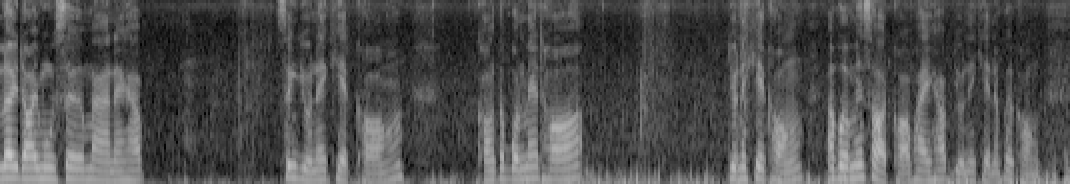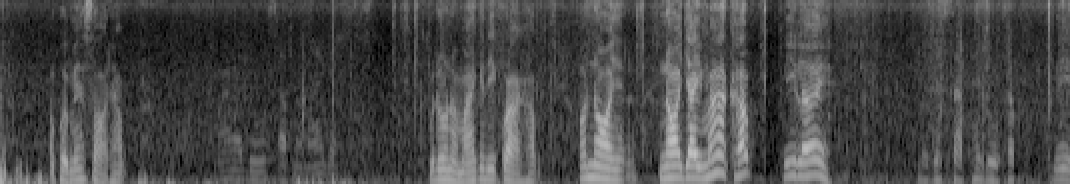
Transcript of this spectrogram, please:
เลยดอยมูเซอร์มานะครับ ซึ่งอยู่ในเขตของของตำบลแม่ท้อ อยู่ในเขตของอำเภอแม่สอดขออภัยครับ อยู่ในเขตอำเภอของอำเภอแม่สอดครับ มามาดูสับหน่อไม้กัน มาดูหน่อไม้กันดีกว่าครับ อ๋อหน่อหน่อใหญ่มากครับ นี่เลยเดี๋ยวจะสับให้ดูครับนี่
